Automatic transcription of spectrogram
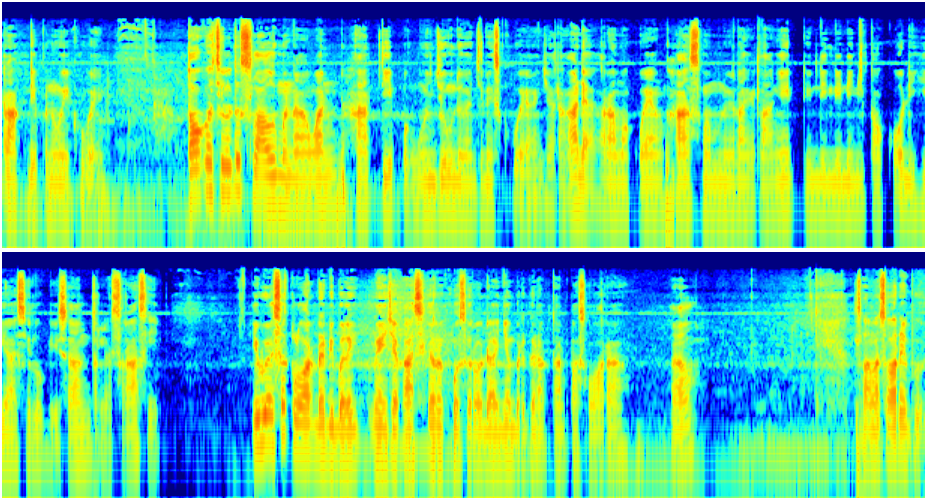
rak dipenuhi kue. Toko kecil itu selalu menawan hati pengunjung dengan jenis kue yang jarang ada. Aroma kue yang khas memenuhi langit-langit, dinding-dinding toko dihiasi lukisan terlihat serasi. Ibu Esa keluar dari balik meja kasir, kursi rodanya bergerak tanpa suara. Well, selamat sore, Bu.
